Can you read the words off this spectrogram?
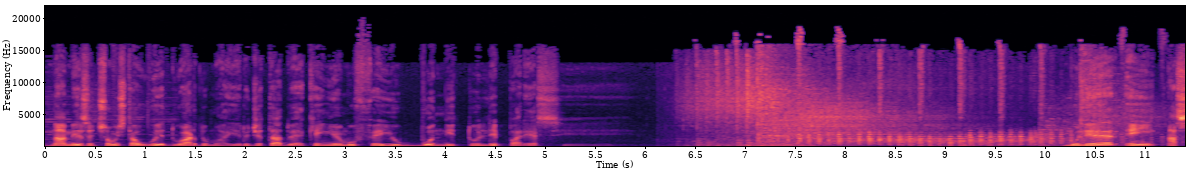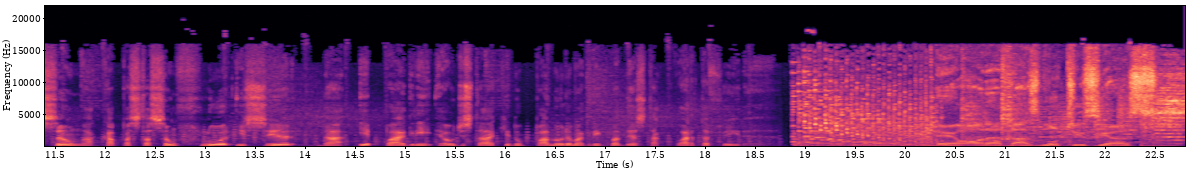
Na mesa de som está o Eduardo Maier. O ditado é: Quem ama o feio, bonito lhe parece. Mulher em Ação, a capacitação Flor e Ser da EPAGRE é o destaque do Panorama Agrícola desta quarta-feira. É hora das notícias.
